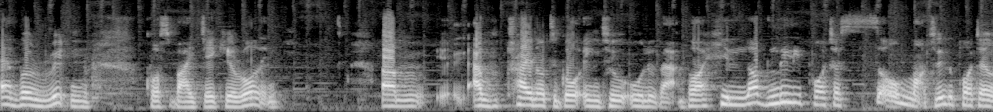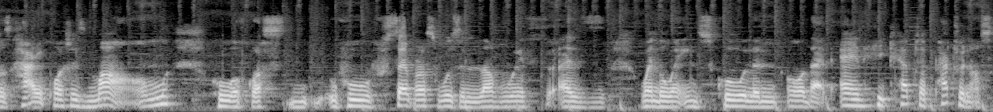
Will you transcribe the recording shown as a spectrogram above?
ever written, of course, by J.K. Rowling um, I will try not to go into all of that, but he loved Lily Potter so much. Lily Potter was Harry Potter's mom, who, of course, who Severus was in love with as when they were in school and all that, and he kept her patronus.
